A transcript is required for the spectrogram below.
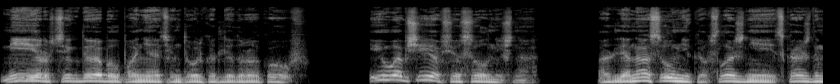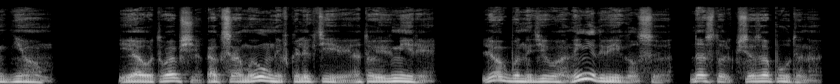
«Мир всегда был понятен только для дураков. И вообще все солнечно. А для нас, умников, сложнее с каждым днем. Я вот вообще, как самый умный в коллективе, а то и в мире, лег бы на диван и не двигался, настолько все запутано.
